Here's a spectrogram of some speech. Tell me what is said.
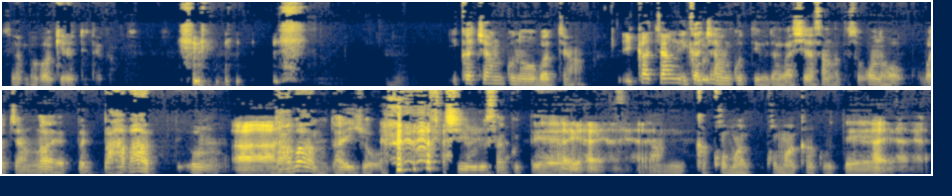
そうババアは嫌いって言ってるかもしれない。うんイカちゃんこのおばちゃん、イカちゃんイカちゃんこっていう駄菓子屋さんがあって、そこのおばちゃんがやっぱりババアって、うん、あババアの代表。口うるさくて、あ、はいはいはいなんか細細かくて、はい。はいはいはい。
